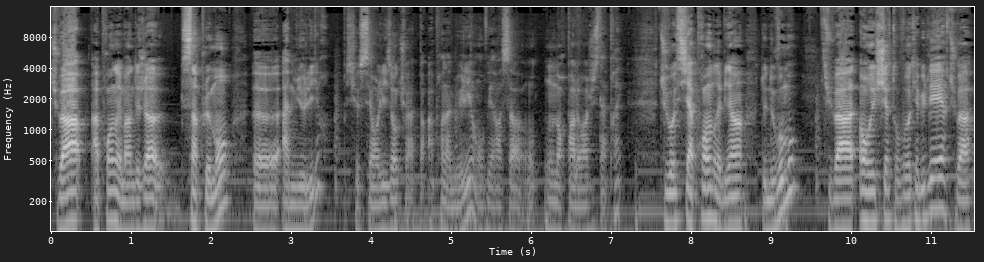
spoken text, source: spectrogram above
Tu vas apprendre eh ben, déjà simplement euh, à mieux lire, parce que c'est en lisant que tu vas apprendre à mieux lire, on verra ça, on, en reparlera juste après. Tu vas aussi apprendre eh bien, de nouveaux mots, tu vas enrichir ton vocabulaire, tu vas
